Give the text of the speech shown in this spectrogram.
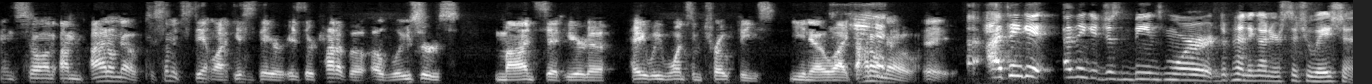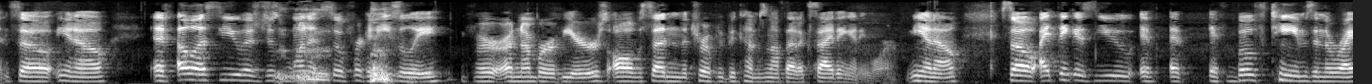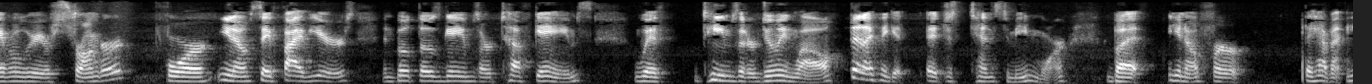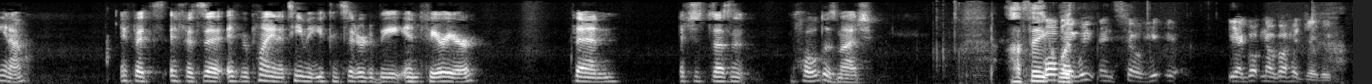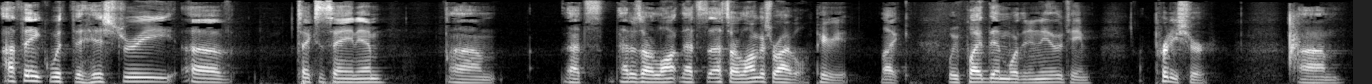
and so I'm, I'm I don't know. To some extent, like, is there is there kind of a, a loser's mindset here to hey, we won some trophies. You know, like I don't know. I think it I think it just means more depending on your situation. So, you know, if LSU has just won it so freaking easily for a number of years, all of a sudden the trophy becomes not that exciting anymore, you know? So I think as you, if, if, if both teams in the rivalry are stronger for, you know, say five years and both those games are tough games with teams that are doing well, then I think it, it just tends to mean more. But, you know, for, they haven't, you know, if it's if it's a if you're playing a team that you consider to be inferior, then it just doesn't hold as much. I think well, with, and, we, and so he, yeah, go no, go ahead, JD. I think with the history of Texas A&M, um, that's that is our long that's that's our longest rival. Period. Like we've played them more than any other team. Pretty sure. Um,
